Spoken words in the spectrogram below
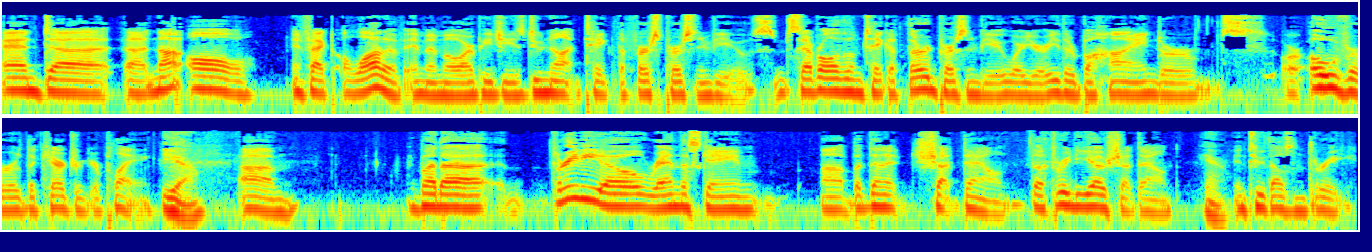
and uh, uh, not all in fact, a lot of MMORPGs do not take the first person view. Several of them take a third person view where you're either behind or or over the character you're playing. yeah. Um, but uh 3DO ran this game uh but then it shut down. The 3DO shut down Yeah. in 2003.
